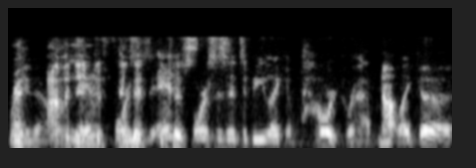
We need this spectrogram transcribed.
Right. You know, I'm an and it forces independent and it because forces it to be like a power grab, not like a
